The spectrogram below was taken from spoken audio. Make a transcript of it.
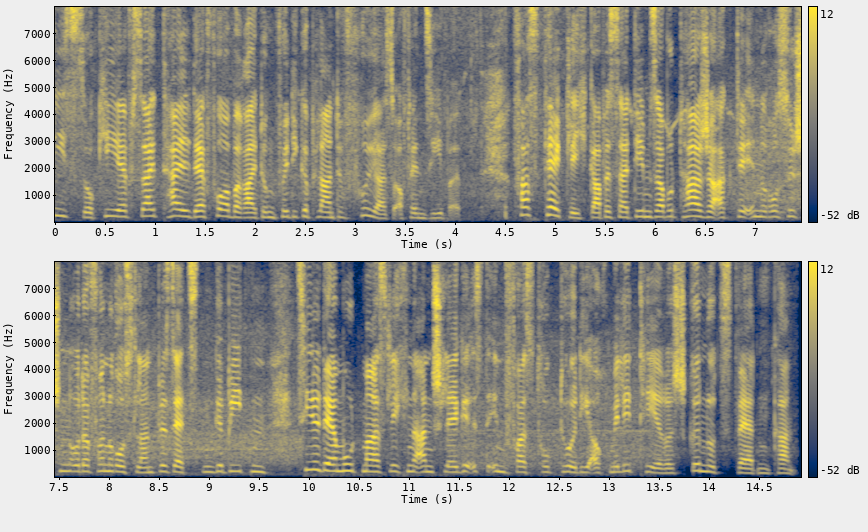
Dies, so Kiew, sei Teil der Vorbereitung Vorbereitung für die geplante Frühjahrsoffensive. Fast täglich gab es seitdem Sabotageakte in russischen oder von Russland besetzten Gebieten. Ziel der mutmaßlichen Anschläge ist Infrastruktur, die auch militärisch genutzt werden kann.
